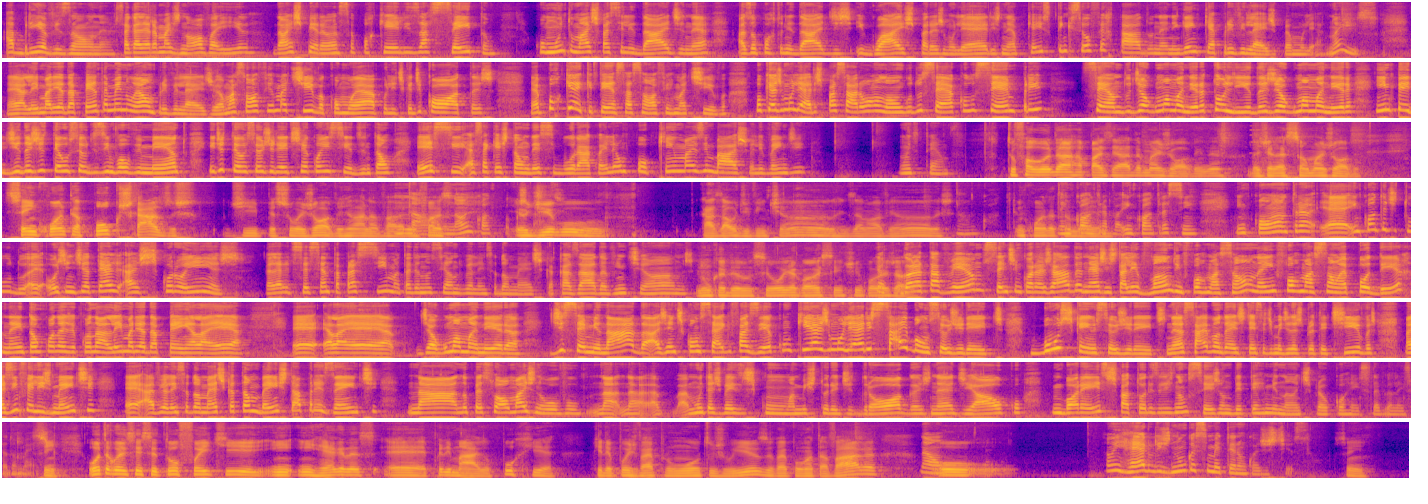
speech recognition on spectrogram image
abrir a visão, né? Essa galera mais nova aí dá uma esperança porque eles aceitam com muito mais facilidade, né, as oportunidades iguais para as mulheres, né, porque isso tem que ser ofertado, né, ninguém quer privilégio para a mulher, não é isso. Né? A Lei Maria da Penha também não é um privilégio, é uma ação afirmativa, como é a política de cotas. Né? Por que, que tem essa ação afirmativa? Porque as mulheres passaram ao longo do século sempre sendo de alguma maneira tolhidas, de alguma maneira impedidas de ter o seu desenvolvimento e de ter os seus direitos reconhecidos. Então, esse, essa questão desse buraco ele é um pouquinho mais embaixo, ele vem de muito tempo. Tu falou da rapaziada mais jovem, né? Da geração mais jovem. Você encontra poucos casos de pessoas jovens lá na vara da infância? Não, não encontro poucos Eu casos. digo casal de 20 anos, 19 anos. Não encontro. Encontra também. Encontra, né? encontra sim. Encontra, é, encontra de tudo. É, hoje em dia, até as coroinhas, galera de 60 para cima, tá denunciando violência doméstica. Casada há 20 anos. Nunca denunciou e agora se sente encorajada. Agora tá vendo, se sente encorajada, né? A gente está levando informação, né? Informação é poder, né? Então, quando a, quando a Lei Maria da Penha ela é, é ela é de alguma maneira disseminada, a gente consegue fazer com que as mulheres saibam os seus direitos, busquem os seus direitos, né? Saibam da existência de medidas protetivas, mas infelizmente é, a violência doméstica também está presente na, no pessoal mais novo, na, na, muitas vezes com uma mistura de drogas, né, de álcool, embora esses fatores eles não sejam determinantes para a ocorrência da violência doméstica. Sim. Outra coisa que você citou foi que, em, em regras, é primário. Por quê? Que depois vai para um outro juízo, vai para uma outra vara? Não. Ou... Não, em regra, eles nunca se meteram com a justiça. Sim.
